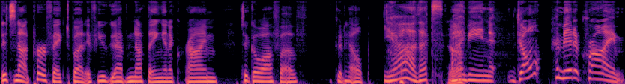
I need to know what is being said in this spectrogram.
It's not perfect, but if you have nothing in a crime to go off of, it could help. Yeah, that's. I mean, don't commit a crime.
